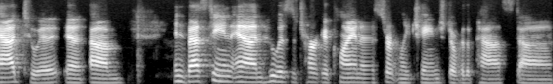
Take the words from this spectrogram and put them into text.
add to it, and, um, investing and who is the target client has certainly changed over the past uh,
